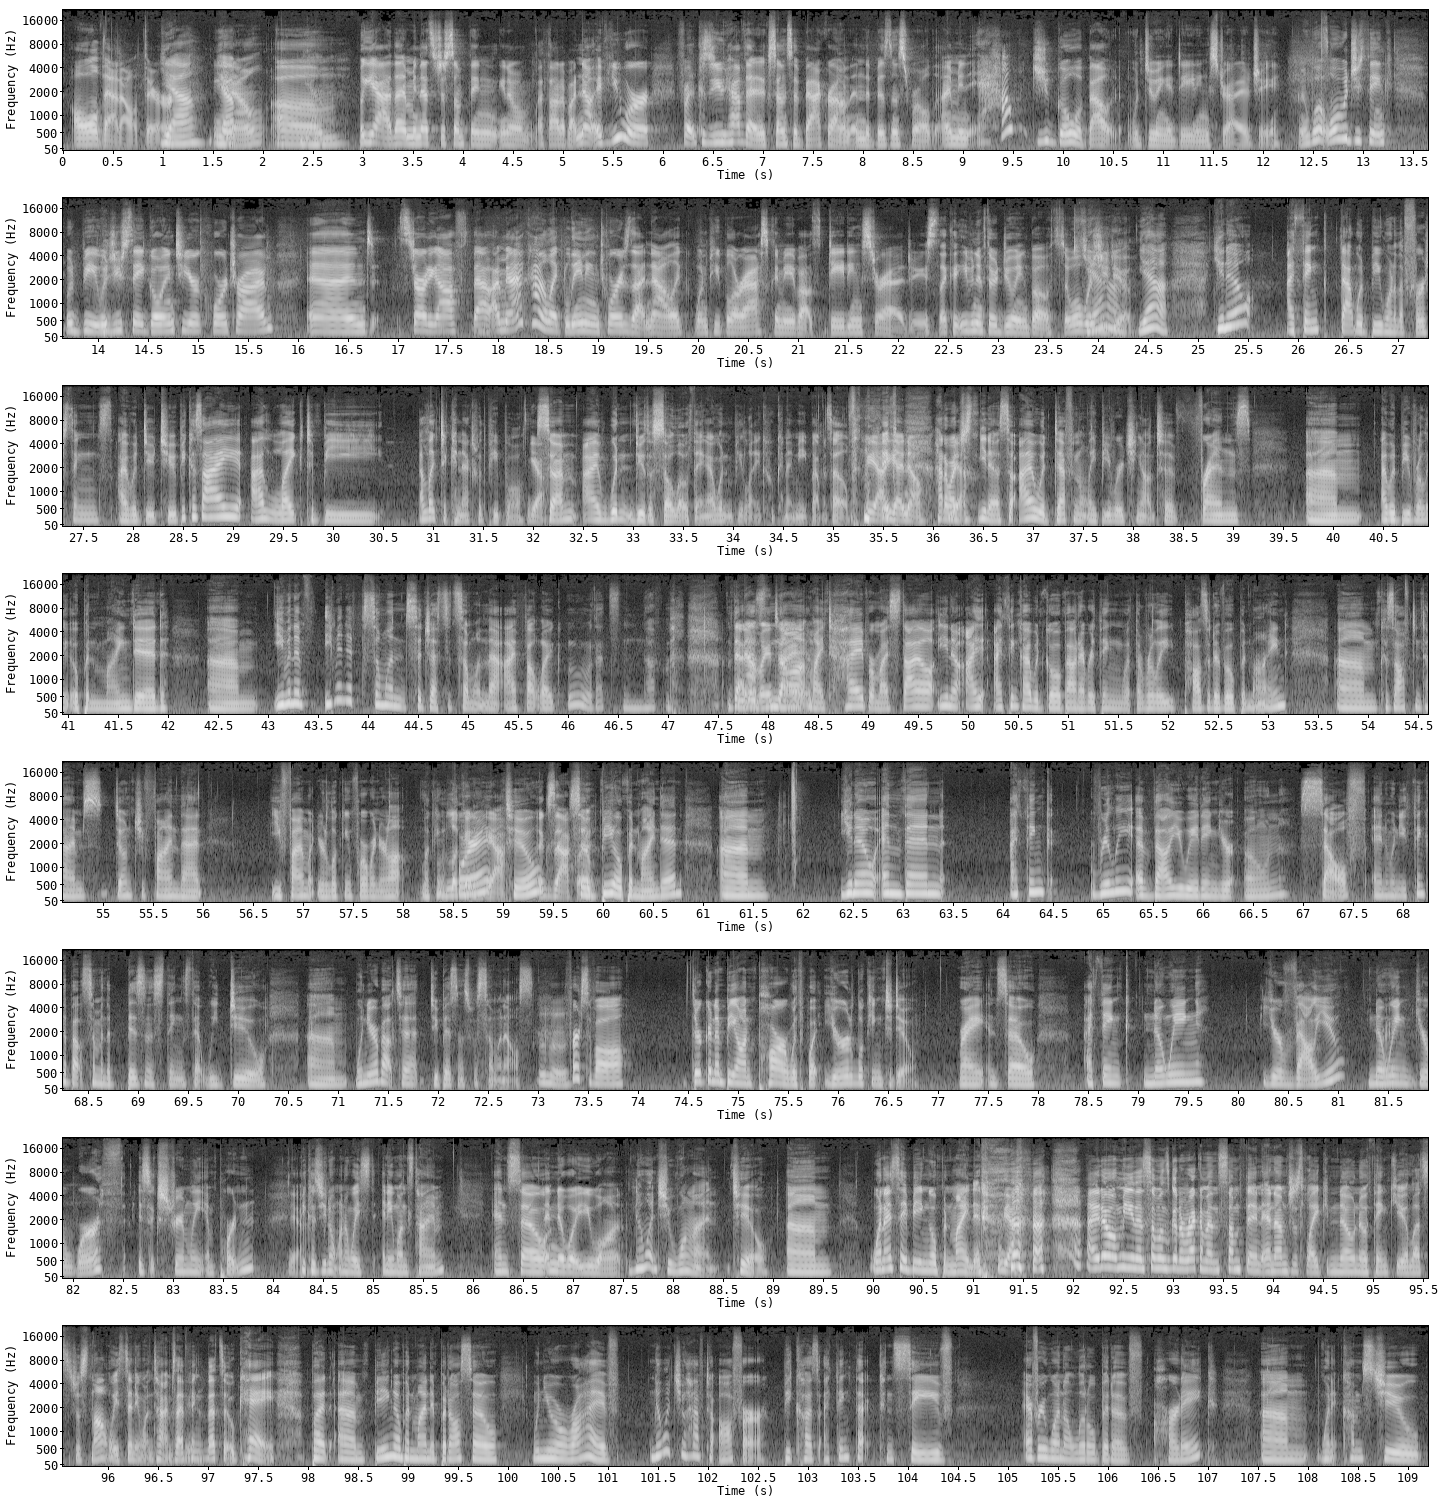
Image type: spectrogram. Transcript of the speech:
all that out there. Yeah, You yep. know? Um, But yeah, that, I mean, that's just something, you know, I thought about. Now, if you were, because you have that extensive background in the business world, I mean, how would you go about doing a dating strategy? I mean, what, what would you think would be? Would you say going to your core tribe and starting off that? I mean, I kind of like leaning towards that now, like when people are asking me about dating strategies, like even if they're doing both. So, what would yeah, you do? Yeah. You know, I think that would be one of the first things I would do too, because I I like to be. I like to connect with people. Yeah. So I'm, I wouldn't do the solo thing. I wouldn't be like, who can I meet by myself? Yeah, Like, yeah, no. How do I just, you know, so I would definitely be reaching out to friends. Um, I would be really open minded. Um, even if even if someone suggested someone that I felt like, ooh, that's not that Not is my not type. my type or my style, you know, I, I think I would go about everything with a really positive, open mind. Because oftentimes, don't you find that you find what you're looking for when you're not looking, Looking, for it yeah, too? exactly. So be open minded. Um, you know, and then I think really evaluating your own self. And when you think about some of the business things that we do, um, when you're about to do business with someone else, Mm-hmm. first of all, they're going to be on par with what you're looking to do. Right. And so I think knowing your value, knowing your worth is extremely important Yeah. because you don't want to waste anyone's time. And so And know what you want. know what you want too. Um, when I say being open minded, Yeah. I don't mean that someone's going to recommend something and I'm just like, no, no, thank you. Let's just not waste anyone's time. So I think that's okay. But um, being open minded, but also when you arrive, know what you have to offer because I think that can save everyone a little bit of heartache um, when it comes to,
